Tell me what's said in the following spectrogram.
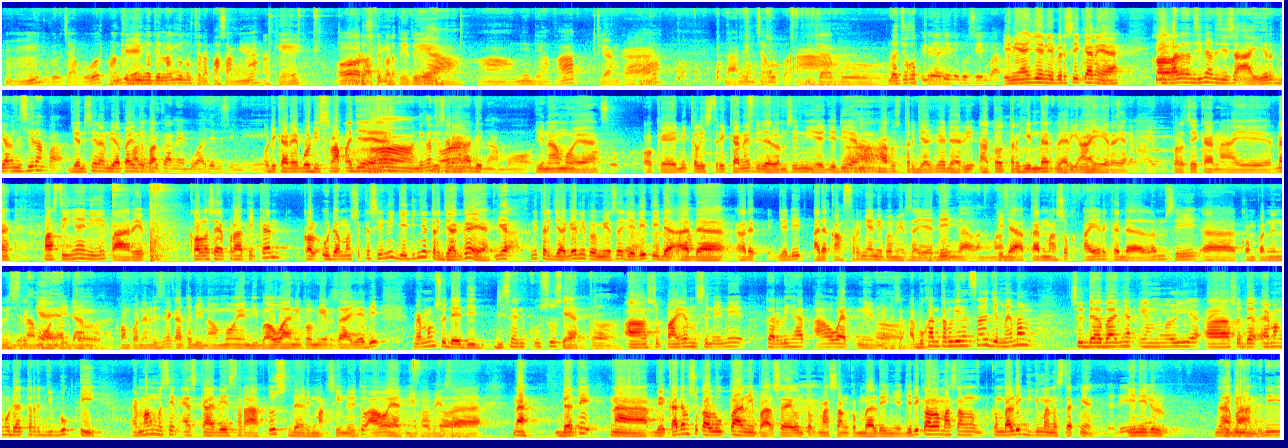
Ini juga dicabut. Nanti Oke. diingetin lagi untuk cara pasangnya. Oke. Oh, harus seperti itu Iya. ya. Nah, ini diangkat. Diangkat. Nah, ini dicabut, Pak. Ah. Dicabut. Udah cukup ini Oke. aja yang dibersihin, Pak. Ini aja nih bersihkan ya. Kalau paling di sini ada sisa air, jangan disiram, Pak. Jangan siram di apa itu, Pak? di kanebo aja di sini. Oh, di kanebo diserap aja ya. Ah, ini kan Diserap. ada dinamo. dinamo ya. Masuk. Oke, ini kelistrikannya di dalam sini ya. Jadi Ah. emang harus terjaga dari atau terhindar dari air ya. percikan air, betul. Percikan air. Nah, pastinya ini Pak Arif, kalau saya perhatikan kalau udah masuk ke sini jadinya terjaga ya. Iya. Ini terjaga nih pemirsa. Iya, jadi ada tidak ada ada jadi ada covernya nih pemirsa. Nah, jadi akan masuk. tidak akan masuk air ke dalam si uh, komponen listriknya Dinamo ya, dinamo, betul. komponen listrik atau dinamo yang di bawah nih pemirsa. Jadi memang sudah didesain khusus ya Betul. uh, supaya mesin ini terlihat awet nih pemirsa. Ah, bukan terlihat saja memang sudah banyak yang melihat uh, sudah emang udah terbukti emang mesin SKD 100 dari Maxindo itu awet nih pemirsa. Nah, berarti nah kadang suka lupa nih Pak saya untuk masang kembalinya. Jadi kalau masang kembali gimana stepnya? Hmm. Jadi ini, dulu. Enggak, Pak. gimana? Jadi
